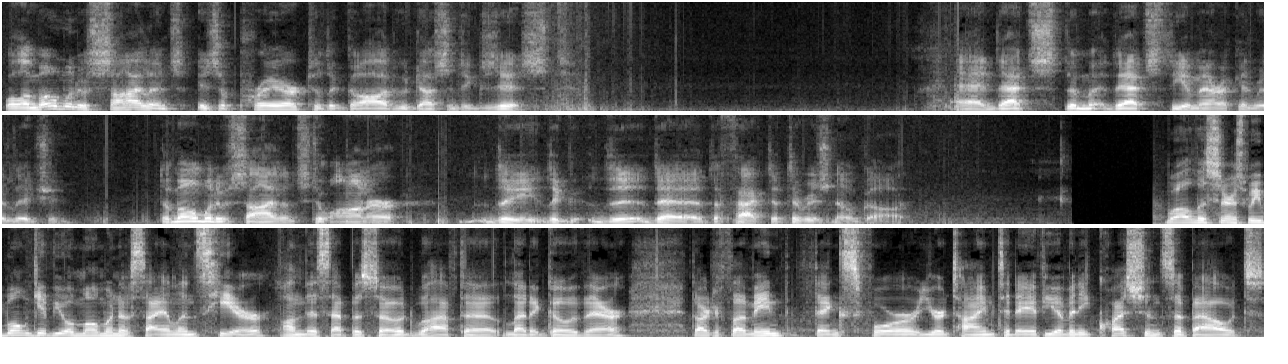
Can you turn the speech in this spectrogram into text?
well, a moment of silence is a prayer to the God who doesn't exist. And that's the, that's the American religion. The moment of silence to honor the, the, the, the, the fact that there is no God. Well, listeners, we won't give you a moment of silence here on this episode. We'll have to let it go there. Dr. Fleming, thanks for your time today. If you have any questions about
